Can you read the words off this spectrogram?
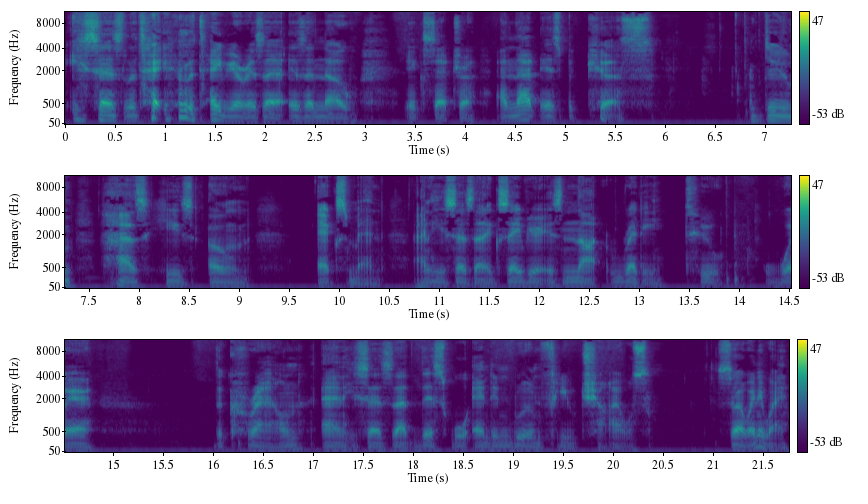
he says Lat- Latveria is a is a no, etc. And that is because Doom has his own X Men, and he says that Xavier is not ready to wear the crown, and he says that this will end in ruin for you, Childs. So anyway,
